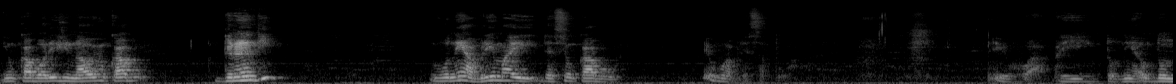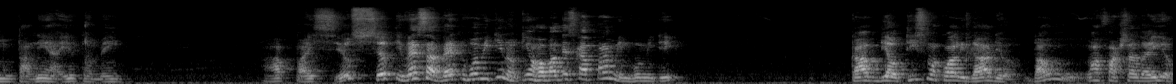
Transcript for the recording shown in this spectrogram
E um cabo original e um cabo grande. Não vou nem abrir, mas deve ser um cabo. Eu vou abrir essa porra. Eu vou abrir, tô nem, o dono não tá nem aí, também. Rapaz, se eu, se eu tivesse aberto, não vou mentir não. Tinha roubado esse carro pra mim, não vou mentir. Cabo de altíssima qualidade, ó. Dá um, uma afastada aí, ó.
